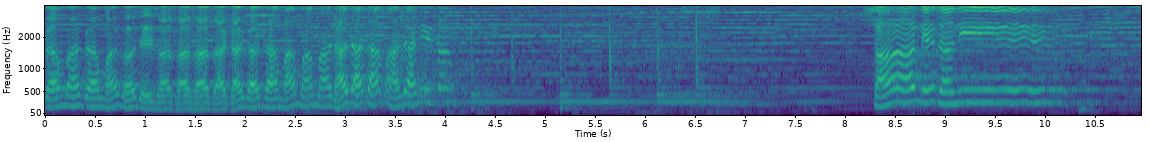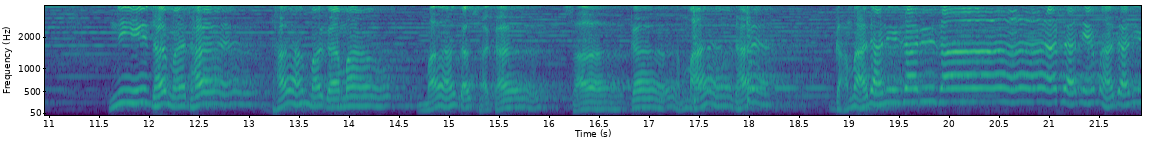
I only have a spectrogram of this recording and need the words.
ग म ग म ग रे सा सा सा सा ग ग ग म म धा धा धा मा धा सानिधनी। सा साने नि ध म ध ध म ग म म ग स ग ग म ध ग म ध नि म ध नि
